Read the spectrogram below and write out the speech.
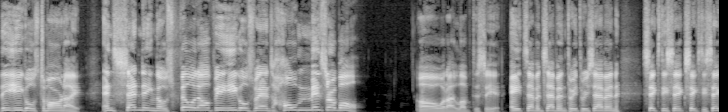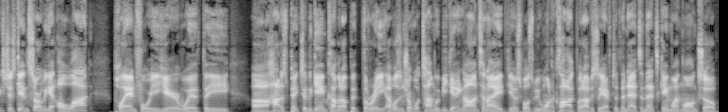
the Eagles tomorrow night and sending those Philadelphia Eagles fans home miserable. Oh, would I love to see it. 877 337 6666. Just getting started. We got a lot planned for you here with the uh, hottest picks in the game coming up at three. I wasn't sure what time we'd be getting on tonight. You know, supposed to be one o'clock, but obviously after the Nets and the Nets game went long, so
